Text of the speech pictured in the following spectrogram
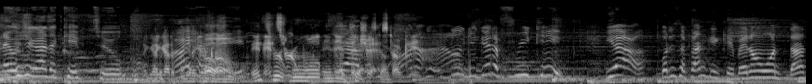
do wish. I got a cape too. I gotta I put have Oh. a cape. Insert rule in the chest. Okay. Oh, you get a free cape. Yeah, but it's a pancake cape. I don't want that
